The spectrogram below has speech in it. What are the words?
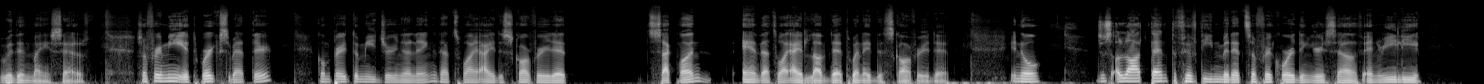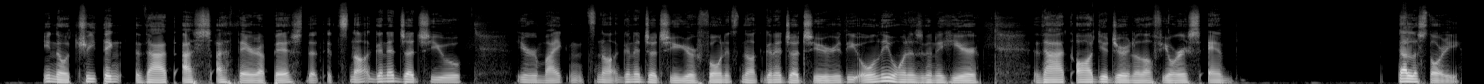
within myself. So for me, it works better compared to me journaling. That's why I discovered it second, and that's why I loved it when I discovered it. You know, just allot 10 to 15 minutes of recording yourself and really you know treating that as a therapist that it's not gonna judge you your mic it's not gonna judge you your phone it's not gonna judge you you're the only one who's gonna hear that audio journal of yours and tell a story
